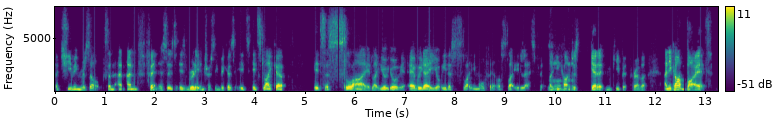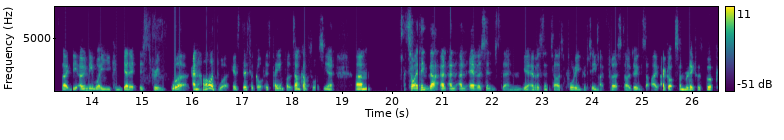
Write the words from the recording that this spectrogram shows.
achieving results. And and, and fitness is, is really interesting because it's it's like a it's a slide. Like you're you're every day you're either slightly more fit or slightly less fit. Like you can't mm-hmm. just get it and keep it forever. And you can't buy it. Like the only way you can get it is through work and hard work. It's difficult. It's painful. It's uncomfortable. It's, you know, um, so I think that, and, and, and ever since then, yeah, ever since I was 14, 15, like first started doing stuff, I, I got some ridiculous book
